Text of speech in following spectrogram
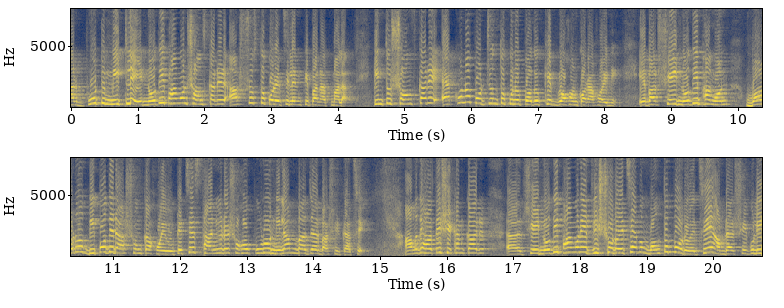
আর ভোট মিটলে নদী ভাঙন সংস্কারের আশ্বস্ত করেছিলেন কৃপানাথ মালা। কিন্তু সংস্কারে এখনও পর্যন্ত কোনো পদক্ষেপ গ্রহণ করা হয়নি। এবার সেই নদী ভাঙন বড় বিপদের আশঙ্কা হয়ে উঠেছে স্থানীয়রা সহ পুরো নিলামবাজারবাসীর কাছে। আমাদের হাতে সেখানকার সেই নদী ভাঙনের দৃশ্য রয়েছে এবং মন্তব্য রয়েছে। আমরা সেগুলি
